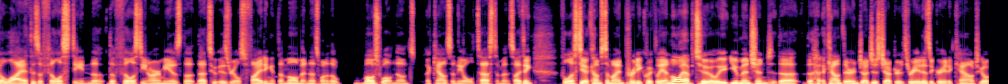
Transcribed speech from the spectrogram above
Goliath is a Philistine. The the Philistine army is the that's who Israel's fighting at the moment. And that's one of the most well known accounts in the Old Testament. So I think Philistia comes to mind pretty quickly, and Moab too. You mentioned the the account there in Judges chapter three. It is a great account. Go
